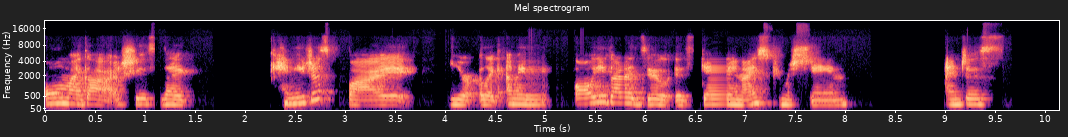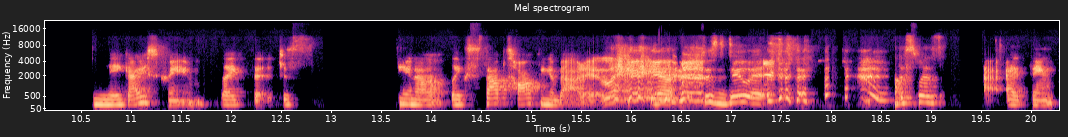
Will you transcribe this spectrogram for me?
"Oh my gosh!" She's like, "Can you just buy your like?" I mean, all you got to do is get an ice cream machine and just make ice cream. Like, the, just you know, like stop talking about it. yeah, just do it. this was, I think,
